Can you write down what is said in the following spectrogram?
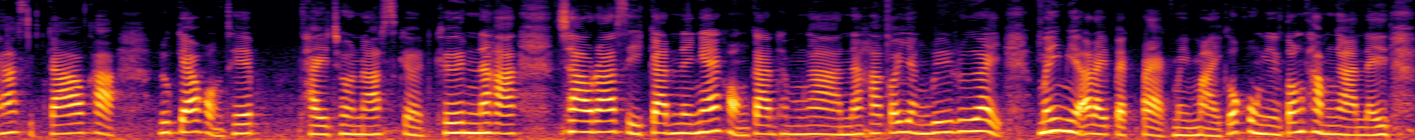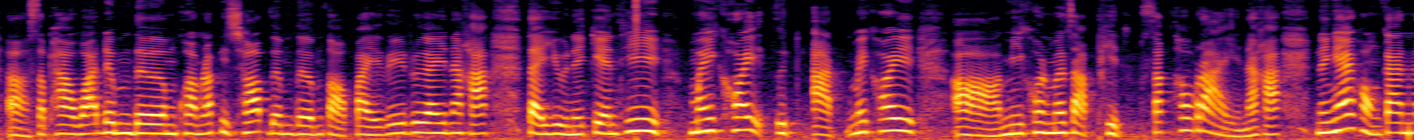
2559 ค่ะ ลูกแก้วของเทพ ไทโทนัสเกิดขึ้นนะคะ ชาวราศีกันในแง่ของการทำงานนะคะ ก็ยังเรื่อยๆ ไม่มีอะไรแปลกๆ ใหม่ ๆ ก็คงยังต้องทำงานในสภาวะเดิมๆ ความรับผิดชอบเดิมๆ ต่อไปเรื่อยๆนะคะ แต่อยู่ในเกณฑ์ที่ไม่ค่อยอึดอัด ไม่ค่อยอมีคนมาจับผิดสักเท่าไหร่นะคะ ในแง่ของการ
